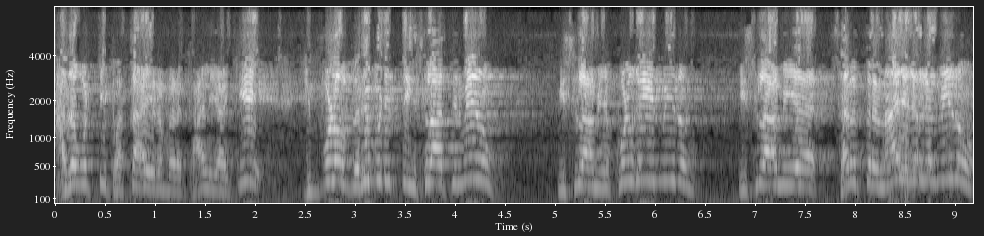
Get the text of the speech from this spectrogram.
அதை ஒட்டி பத்தாயிரம் பேரை காலியாக்கி இவ்வளவு வெறிபிடித்து இஸ்லாத்தின் மீதும் இஸ்லாமிய கொள்கையின் மீதும் இஸ்லாமிய சரித்திர நாயகர்கள் மீதும்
